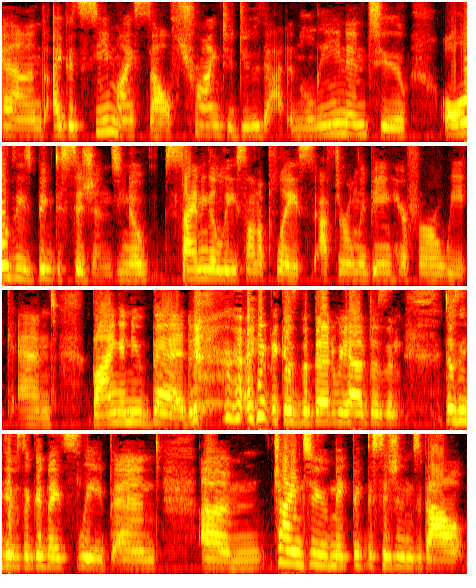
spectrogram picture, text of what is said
And I could see myself trying to do that and lean into all of these big decisions, you know, signing a lease on a place after only being here for a week and buying a new bed, right? Because the bed we have doesn't doesn't give us a good night's sleep and um, trying to make big decisions about,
